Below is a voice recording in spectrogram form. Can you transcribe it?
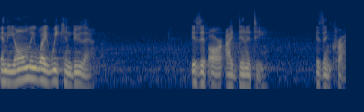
And the only way we can do that is if our identity is in Christ.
